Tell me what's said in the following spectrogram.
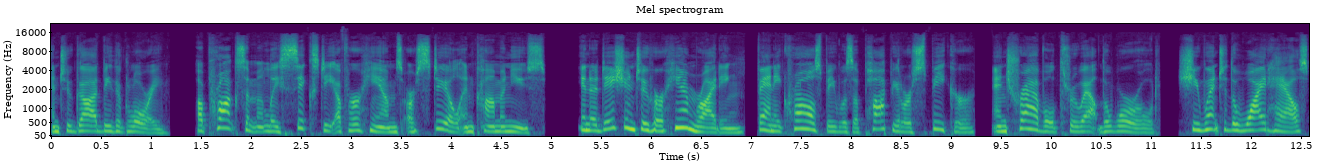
and To God Be the Glory. Approximately 60 of her hymns are still in common use. In addition to her hymn writing, Fanny Crosby was a popular speaker and traveled throughout the world. She went to the White House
